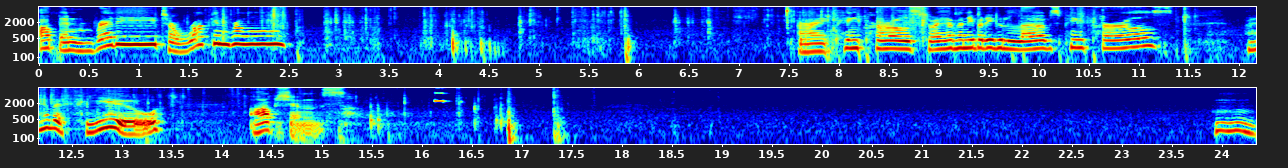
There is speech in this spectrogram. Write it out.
up and ready to rock and roll. All right, pink pearls. Do I have anybody who loves pink pearls? I have a few options. Mm.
